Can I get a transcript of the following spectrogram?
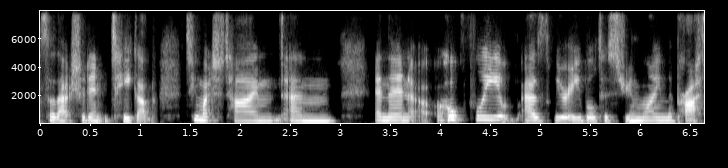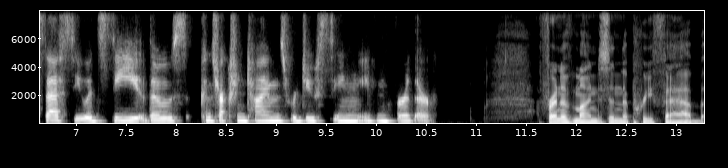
so that shouldn't take up too much time. Um, and then uh, hopefully, as we are able to streamline the process, you would see those construction times reducing even further. A friend of mine is in the prefab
